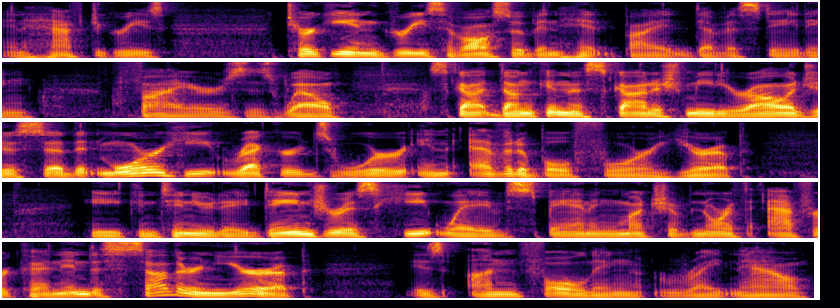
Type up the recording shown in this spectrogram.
and a half degrees. Turkey and Greece have also been hit by devastating fires as well. Scott Duncan, a Scottish meteorologist, said that more heat records were inevitable for Europe. He continued a dangerous heat wave spanning much of North Africa and into southern Europe is unfolding right now.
